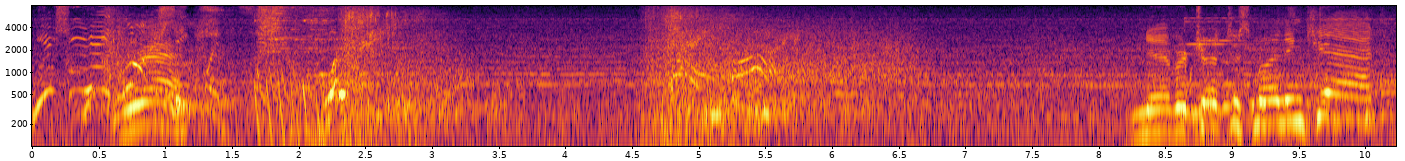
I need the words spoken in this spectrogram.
Initiate Rats. sequence. What? Never trust a smiling cat.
